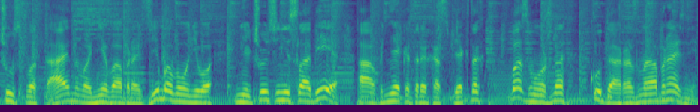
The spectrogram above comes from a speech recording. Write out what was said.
Чувство тайного, невообразимого у него ничуть не слабее, а в некоторых аспектах, возможно, куда разнообразнее.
